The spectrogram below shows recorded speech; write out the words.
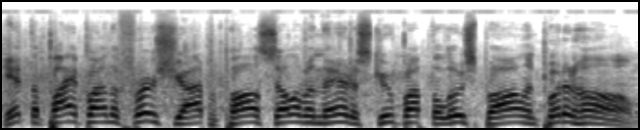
Hit the pipe on the first shot, but Paul Sullivan there to scoop up the loose ball and put it home.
